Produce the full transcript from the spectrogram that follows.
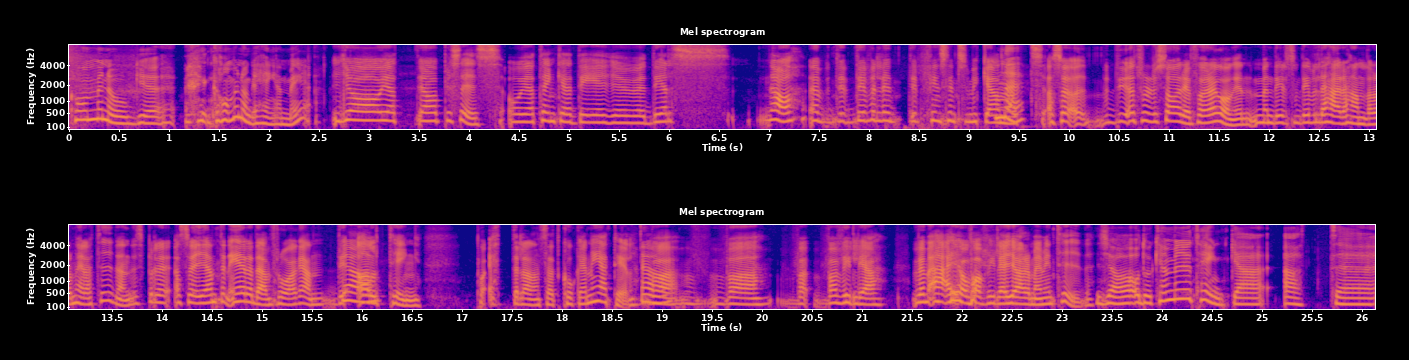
kommer, nog, eh, kommer nog att hänga med. Ja, och jag, ja, precis. Och jag tänker att det är ju dels Ja, det, det, väl, det, finns inte så mycket annat. Alltså, jag tror du sa det förra gången, men det är, liksom, det är väl det här det handlar om hela tiden. Det spelar, alltså, egentligen är det den frågan. Det, ja. Allting på ett eller annat sätt kokar ner till. Ja. Vad, vad, vad, vad vill jag vem är jag och vad vill jag göra med min tid? Ja, och då kan vi ju tänka att eh,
